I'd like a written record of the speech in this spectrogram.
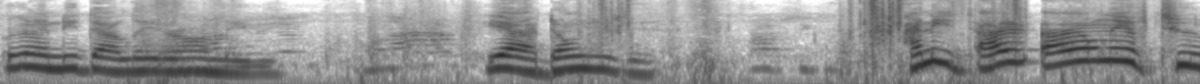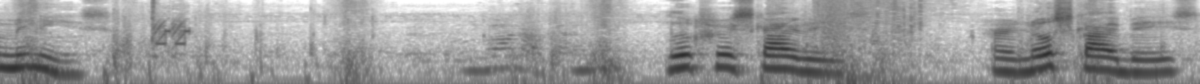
We're gonna need that later on, maybe. Yeah, don't use it. I need. I I only have two minis. Look for sky base. All right, no sky base.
